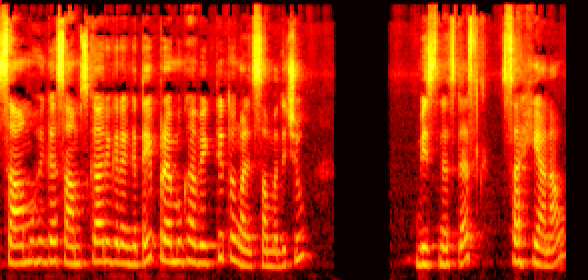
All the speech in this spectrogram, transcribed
സാമൂഹിക സാംസ്കാരിക രംഗത്തെ പ്രമുഖ വ്യക്തിത്വങ്ങൾ സംബന്ധിച്ചു. ബിസിനസ് ഡെസ്ക് സഹ്യാനവ്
